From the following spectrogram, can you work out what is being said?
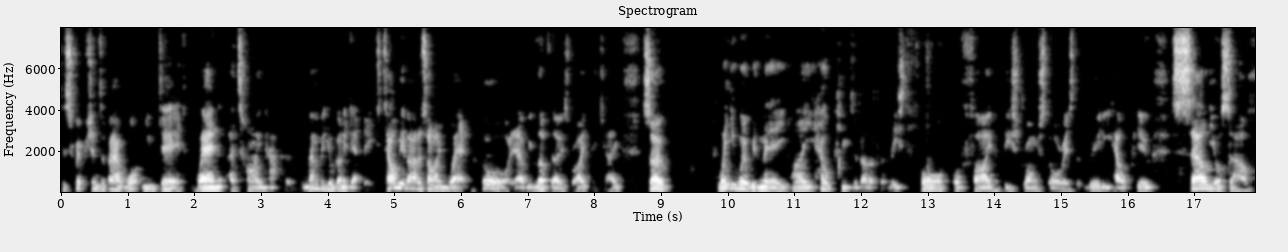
descriptions about what you did when a time happened. Remember, you're going to get these. Tell me about a time when. Oh, yeah, we love those, right? Okay, so when you work with me, I help you develop at least four or five of these strong stories that really help you sell yourself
